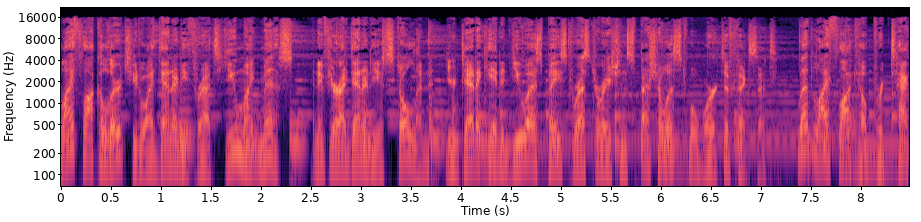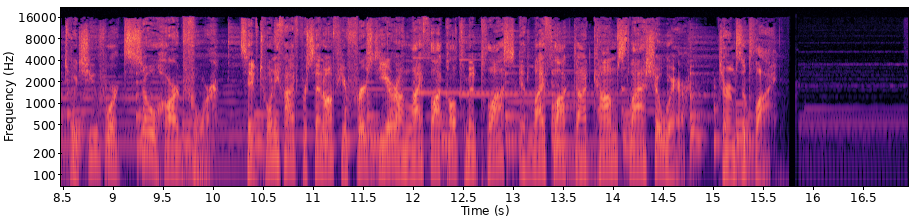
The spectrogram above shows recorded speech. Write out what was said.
LifeLock alerts you to identity threats you might miss, and if your identity is stolen, your dedicated U.S.-based restoration specialist will work to fix it. Let LifeLock help protect what you've worked so hard for. Save 25% off your first year on LifeLock Ultimate Plus at lifeLock.com/slash-aware. Terms apply.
